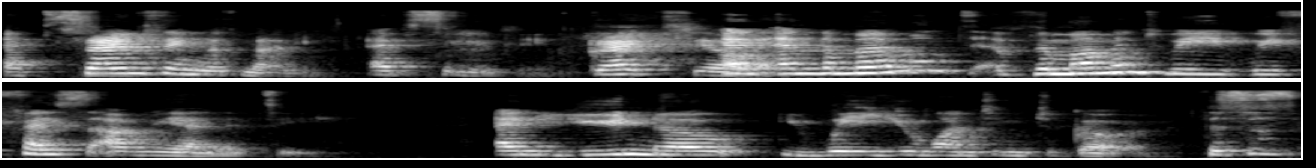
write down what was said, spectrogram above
Absolutely. same thing with money Absolutely. great yeah. And and the moment the moment we we face our reality, and you know where you're wanting to go. This is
